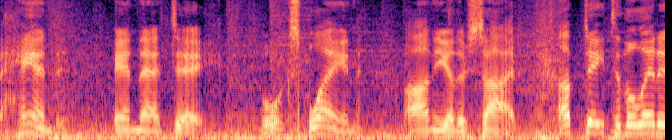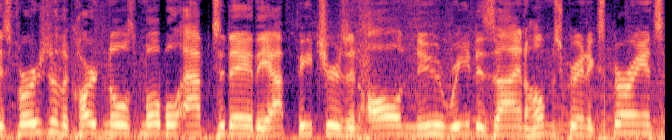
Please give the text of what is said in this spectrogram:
a hand in that day. We'll explain on the other side. Update to the latest version of the Cardinals mobile app today. The app features an all-new redesigned home screen experience.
